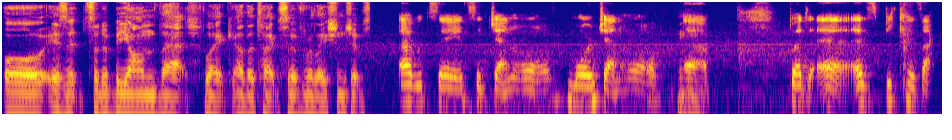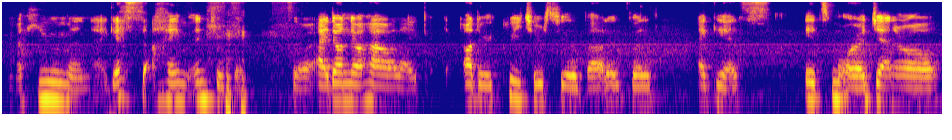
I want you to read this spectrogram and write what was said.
or is it sort of beyond that, like other types of relationships? I would say it's a general, more general. Uh, but uh, as because I'm a human, I guess I'm introverted. so I don't know how like other creatures feel about it, but I guess it's more a general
